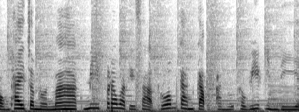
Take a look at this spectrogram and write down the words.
ของไทยจำนวนมาก มีประวัติศาสตร์ร่วมกันกับอนุทวีปอินเดีย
